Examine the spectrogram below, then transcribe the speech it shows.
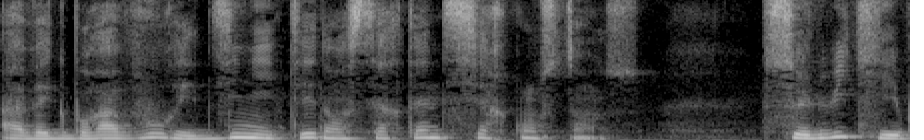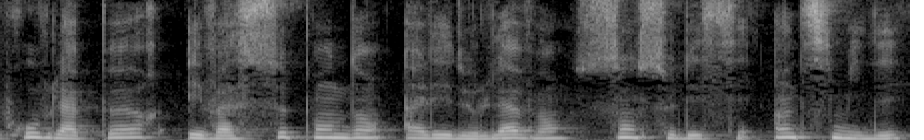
avec bravoure et dignité dans certaines circonstances. Celui qui éprouve la peur et va cependant aller de l'avant sans se laisser intimider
